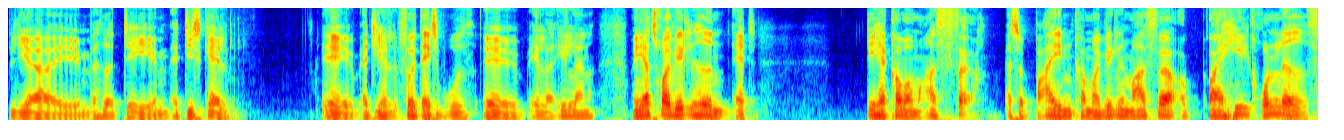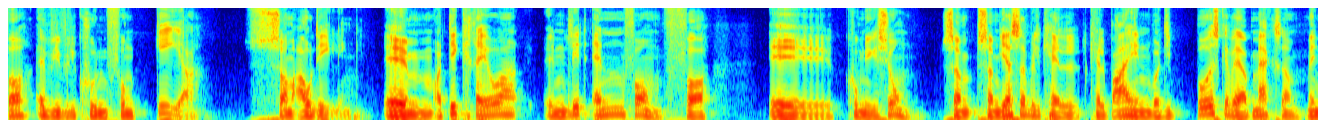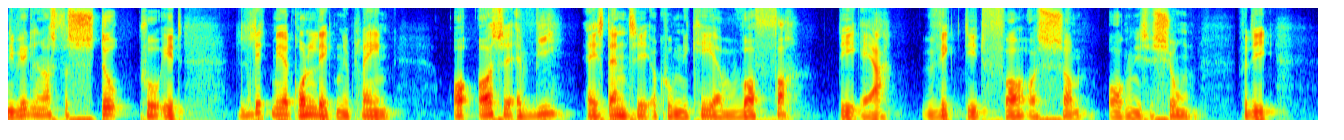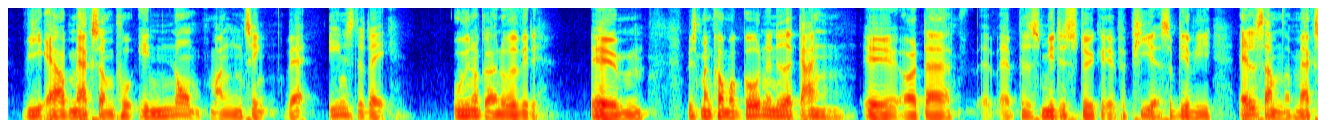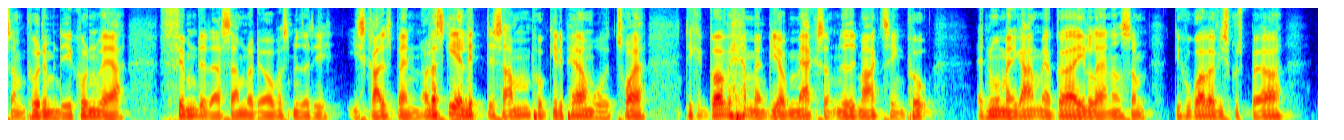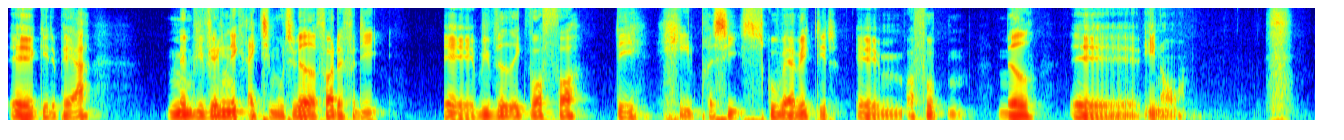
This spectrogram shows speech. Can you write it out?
bliver, øh, hvad hedder det, øh, at de skal øh, at de har fået databrud øh, eller et eller andet. Men jeg tror i virkeligheden, at det her kommer meget før. Altså bare indkommer i virkeligheden meget før, og, og er helt grundlaget for, at vi vil kunne fungere som afdeling. Øhm, og det kræver en lidt anden form for øh, kommunikation, som, som jeg så vil kalde, kalde bare ind, hvor de både skal være opmærksomme, men i virkeligheden også forstå på et lidt mere grundlæggende plan, og også at vi er i stand til at kommunikere, hvorfor det er vigtigt for os som organisation. Fordi vi er opmærksomme på enormt mange ting hver eneste dag, uden at gøre noget ved det. Øhm, hvis man kommer gående ned ad gangen, øh, og der er blevet smidt et stykke papir, så bliver vi alle sammen opmærksomme på det, men det er kun hver femte, der samler det op og smider det i skraldespanden. Og der sker lidt det samme på GDPR-området, tror jeg. Det kan godt være, at man bliver opmærksom nede i marketing på, at nu er man i gang med at gøre et eller andet, som det kunne godt være, at vi skulle spørge øh, GDPR, men vi er virkelig ikke rigtig motiveret for det, fordi øh, vi ved ikke, hvorfor det helt præcis skulle være vigtigt øh, at få dem med øh, ind over.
